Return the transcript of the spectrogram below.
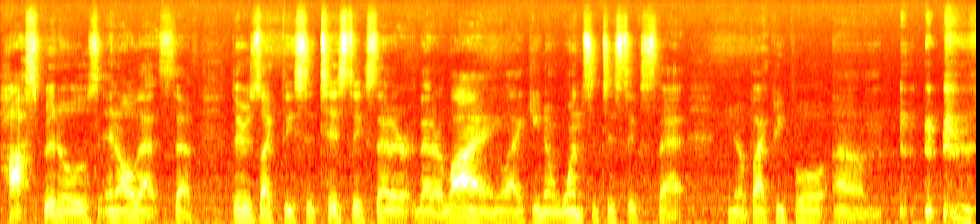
hospitals and all that stuff. There's like these statistics that are that are lying. Like you know, one statistics that you know black people um,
